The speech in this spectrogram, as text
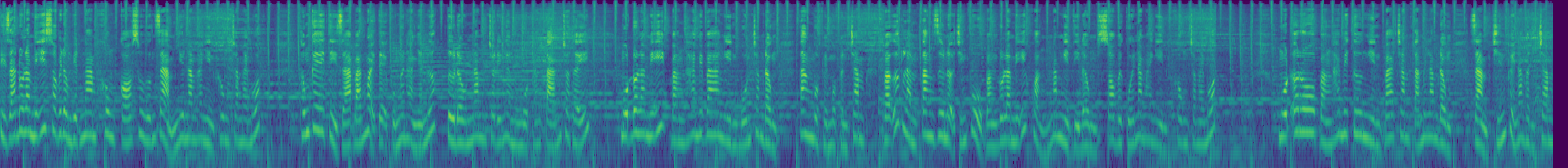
Tỷ giá đô la Mỹ so với đồng Việt Nam không có xu hướng giảm như năm 2021. Thống kê tỷ giá bán ngoại tệ của Ngân hàng Nhà nước từ đầu năm cho đến ngày 1 tháng 8 cho thấy 1 đô la Mỹ bằng 23.400 đồng, tăng 1,1% và ước làm tăng dư nợ chính phủ bằng đô la Mỹ khoảng 5.000 tỷ đồng so với cuối năm 2021. 1 euro bằng 24.385 đồng, giảm 9,5%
